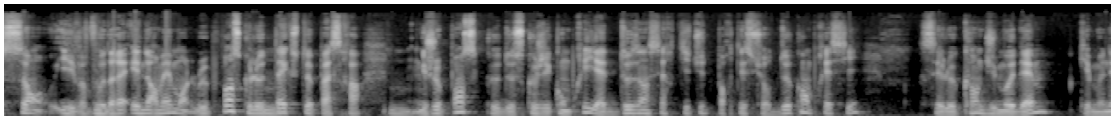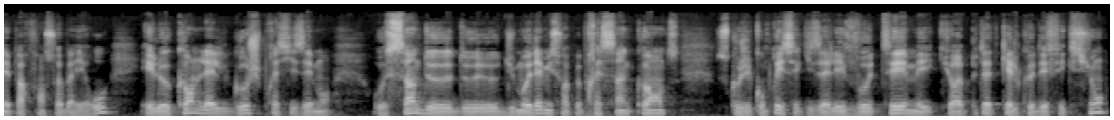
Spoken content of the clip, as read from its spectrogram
sans, il faudrait énormément. Je pense que le texte passera. Je pense que de ce que j'ai compris, il y a deux incertitudes portées sur deux camps précis c'est le camp du Modem, qui est mené par François Bayrou, et le camp de l'aile gauche précisément. Au sein du Modem, ils sont à peu près 50. Ce que j'ai compris, c'est qu'ils allaient voter, mais qu'il y aurait peut-être quelques défections.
